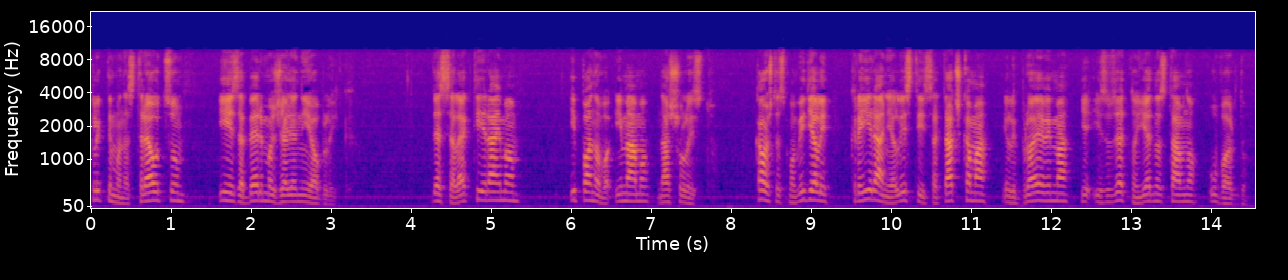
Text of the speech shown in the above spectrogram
kliknimo na strelcu i izaberimo željeni oblik. Deselektirajmo i ponovo imamo našu listu. Kao što smo vidjeli, kreiranje listi sa tačkama ili brojevima je izuzetno jednostavno u Wordu.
